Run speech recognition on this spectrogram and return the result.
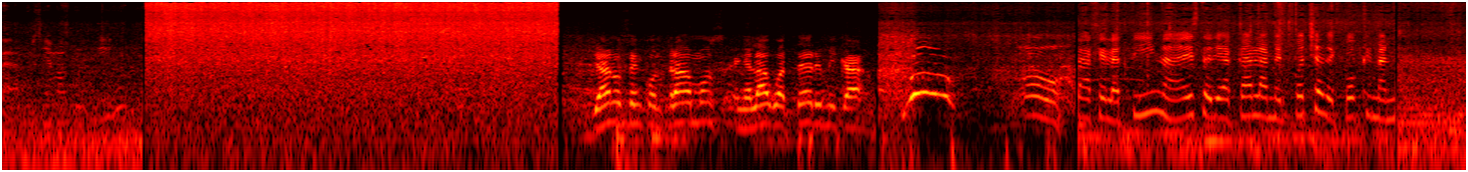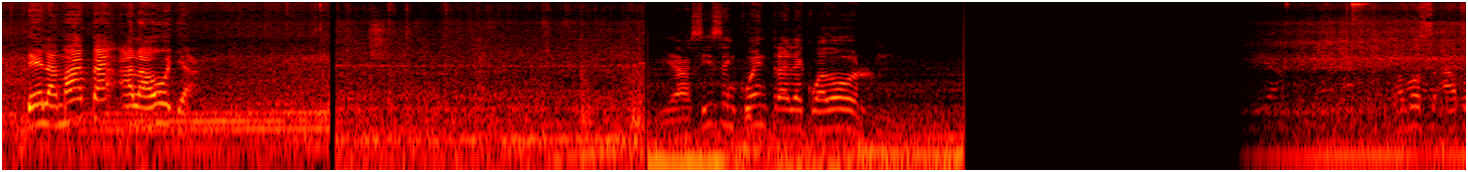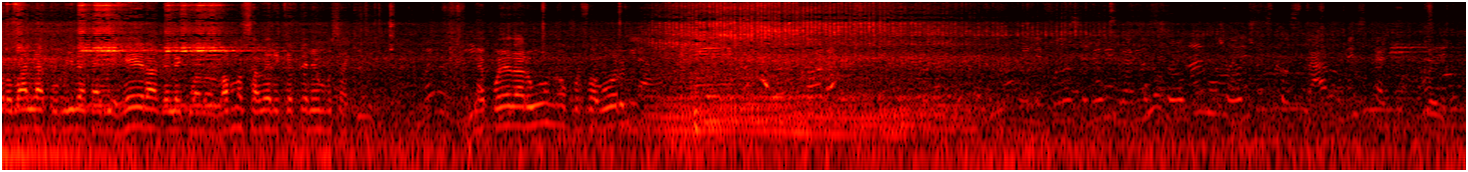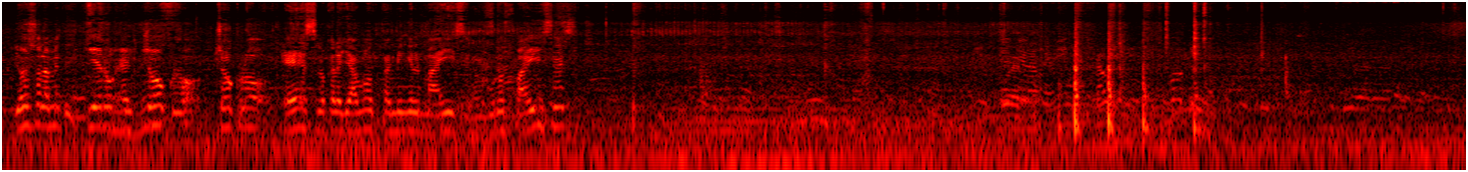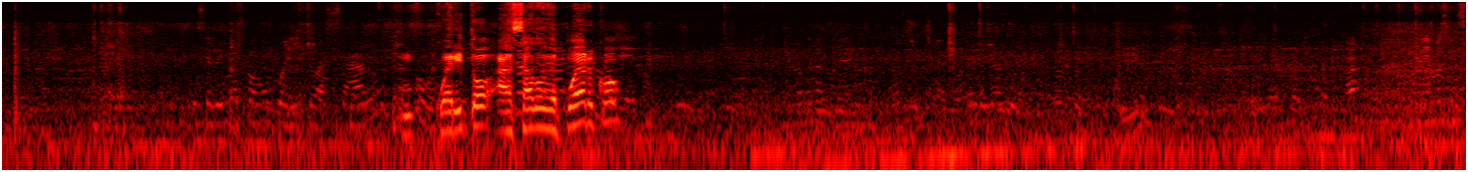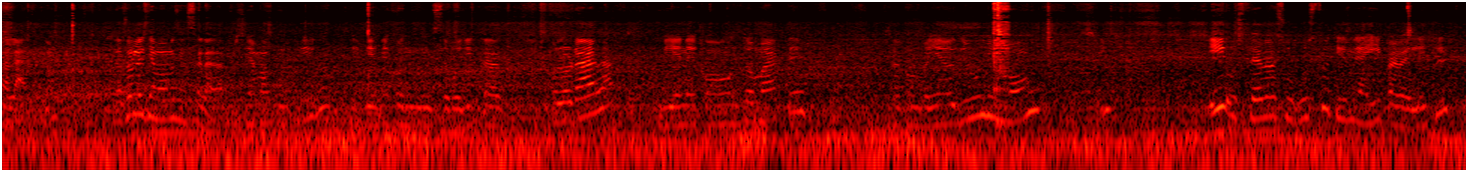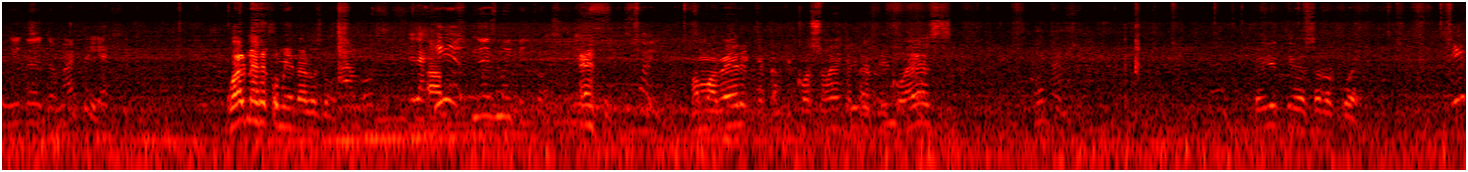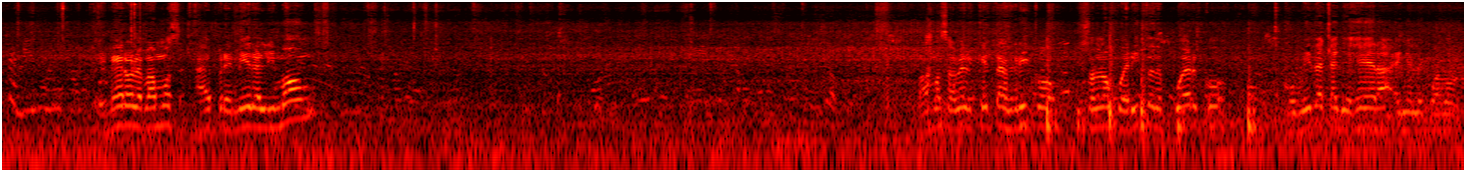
ensalada, se llama cultivo. Ya nos encontramos en el agua térmica. La gelatina, esta de acá, la melcocha de coco y maní. De la mata a la olla. Y así se encuentra el Ecuador. Vamos a probar la comida callejera del Ecuador. Vamos a ver qué tenemos aquí. ¿Me puede dar uno, por favor? Yo solamente quiero el choclo. Choclo es lo que le llamamos también el maíz en algunos países. Servimos con un cuerito asado. Un cuerito asado de puerco. Tenemos ensalada, ¿no? Nosotros les llamamos ensalada, pues se llama cultivo y viene con cebollita colorada, viene con un tomate acompañado de un limón. ¿sí? Y usted a su gusto tiene ahí para elegir juguito de tomate y ají. ¿Cuál me recomienda los dos? Ambos. El ají no es muy picoso. Este. Vamos a ver qué tan picoso es, qué tan rico es. Yo quiero solo cuero. Sí, también tiene Primero le vamos a exprimir el limón. Vamos a ver qué tan rico son los cueritos de puerco, comida callejera en el Ecuador.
